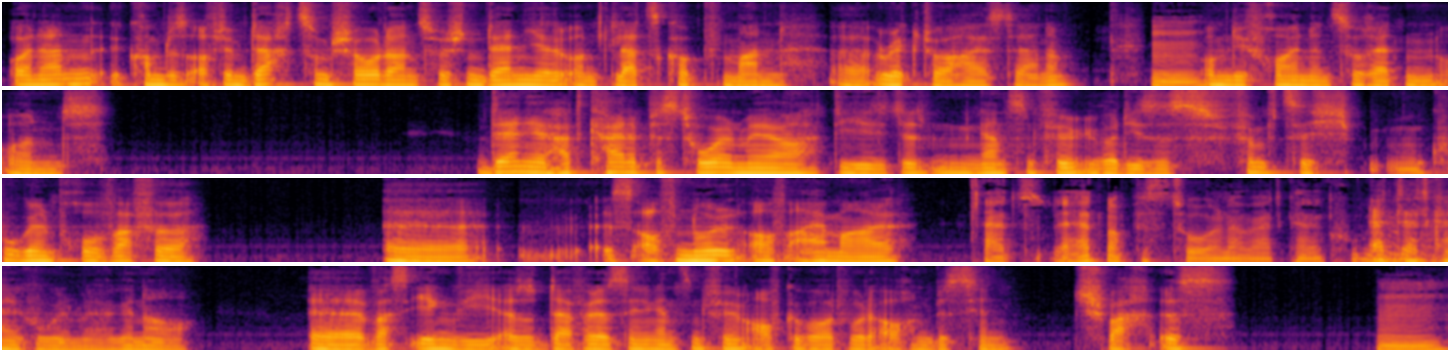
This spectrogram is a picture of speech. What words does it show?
Und dann kommt es auf dem Dach zum Showdown zwischen Daniel und Glatzkopfmann, äh, Rictor heißt er, ne? Hm. um die Freundin zu retten und Daniel hat keine Pistolen mehr, die den ganzen Film über dieses 50 Kugeln pro Waffe äh, ist auf null auf einmal. Er, hat, er hat noch Pistolen, aber er hat keine Kugeln. Er, hat- er hat keine Kugeln mehr, genau. Äh, was irgendwie, also dafür, dass den ganzen Film aufgebaut wurde, auch ein bisschen schwach ist Hm.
